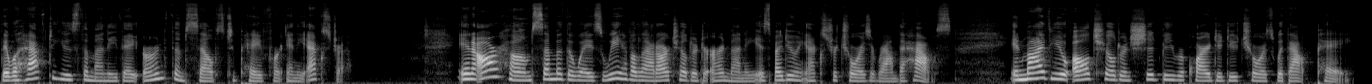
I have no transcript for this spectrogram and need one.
they will have to use the money they earned themselves to pay for any extra. In our home, some of the ways we have allowed our children to earn money is by doing extra chores around the house. In my view, all children should be required to do chores without pay.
